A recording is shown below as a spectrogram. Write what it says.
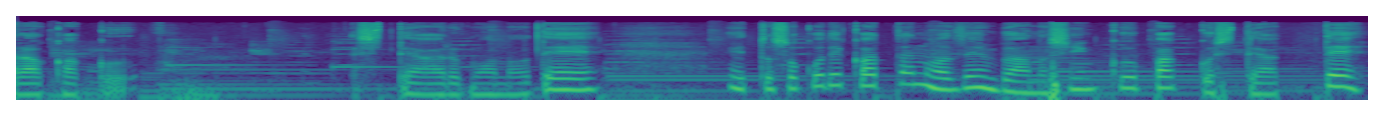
らかくしてあるものでえっと、そこで買ったのは全部あの真空パックしてあって、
